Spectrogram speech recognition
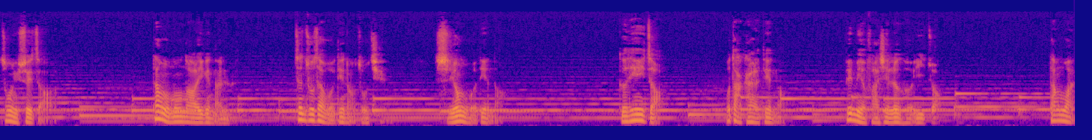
终于睡着了。但我梦到了一个男人，正坐在我的电脑桌前，使用我的电脑。隔天一早，我打开了电脑，并没有发现任何异状。当晚，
